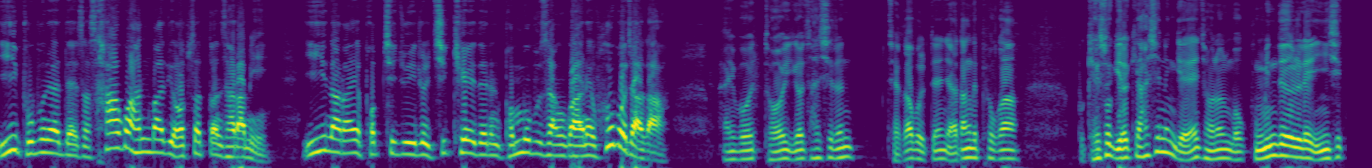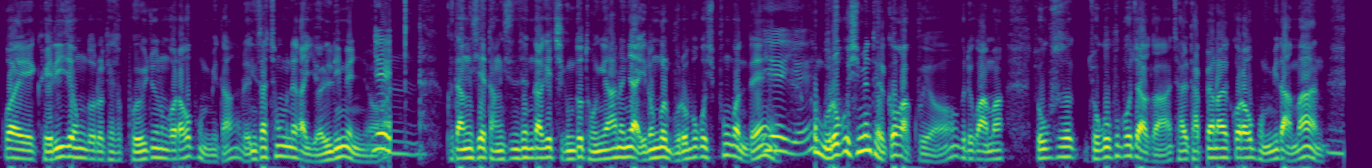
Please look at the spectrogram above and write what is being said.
이 부분에 대해서 사과 한마디 없었던 사람이 이 나라의 법치주의를 지켜야 되는 법무부 장관의 후보자가 아니 뭐 더 이거 사실은 제가 볼 때는 야당 대표가 뭐 계속 이렇게 하시는 게 저는 뭐 국민들의 인식과의 괴리 정도를 계속 보여주는 거라고 봅니다. 인사청문회가 열리면요. 예. 그 당시에 당신 생각에 지금도 동의하느냐 이런 걸 물어보고 싶은 건데 예, 예. 그럼 물어보시면 될 것 같고요. 그리고 아마 조국 수석, 조국 후보자가 잘 답변할 거라고 봅니다만 음.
